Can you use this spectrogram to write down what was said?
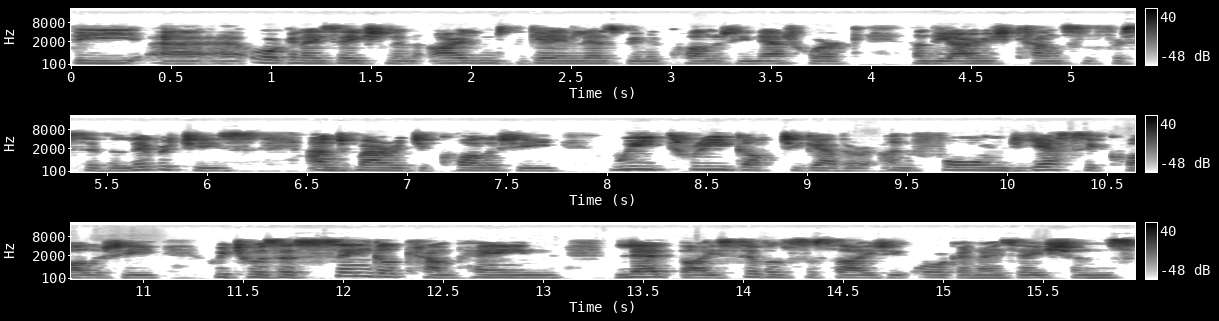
the uh, uh, organisation in Ireland, the Gay and Lesbian Equality Network, and the Irish Council for Civil Liberties and Marriage Equality. We three got together and formed Yes Equality, which was a single campaign led by civil society organisations,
